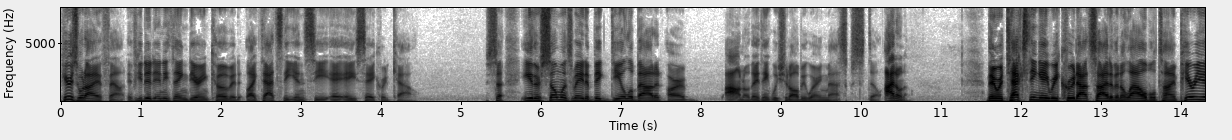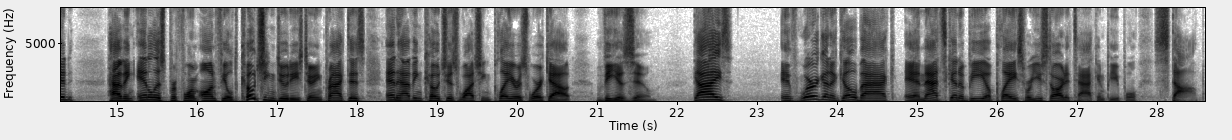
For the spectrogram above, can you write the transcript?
Here's what I have found if you did anything during COVID, like that's the NCAA sacred cow. So either someone's made a big deal about it or, I don't know, they think we should all be wearing masks still. I don't know. They were texting a recruit outside of an allowable time period, having analysts perform on field coaching duties during practice, and having coaches watching players work out via Zoom. Guys, if we're going to go back and that's going to be a place where you start attacking people, stop.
